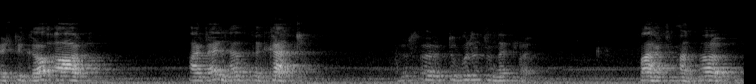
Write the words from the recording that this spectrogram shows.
is to go out. I don't have the gut. So to put it in that way. But I know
